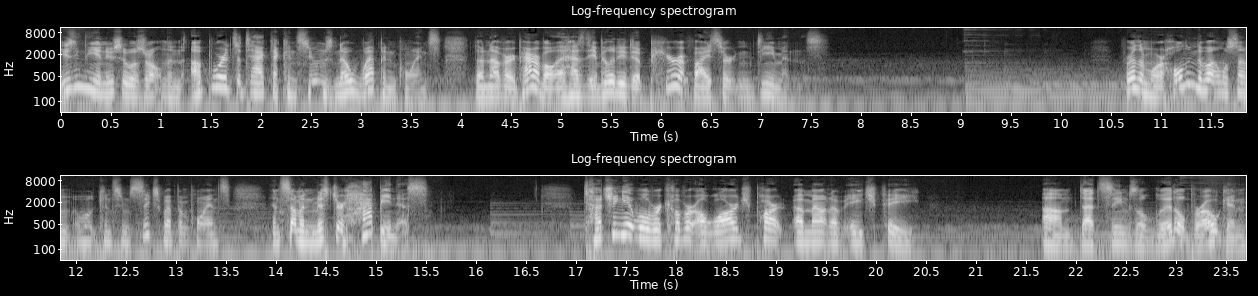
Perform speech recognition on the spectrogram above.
Using the Anusa will result in an upwards attack that consumes no weapon points. Though not very powerful, it has the ability to purify certain demons. Furthermore, holding the button will, sum, will consume six weapon points and summon Mr. Happiness. Touching it will recover a large part amount of HP. Um, that seems a little broken.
